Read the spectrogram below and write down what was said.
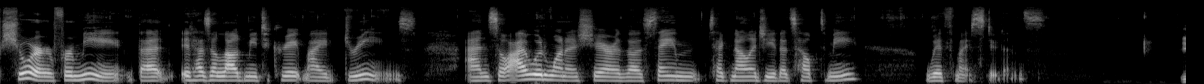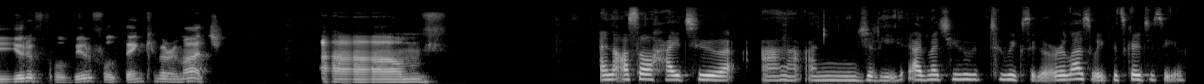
sure for me that it has allowed me to create my dreams and so I would want to share the same technology that's helped me with my students. Beautiful, beautiful. Thank you very much. Um, and also, hi to uh, Anjali. I met you two weeks ago or last week. It's great to see you.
